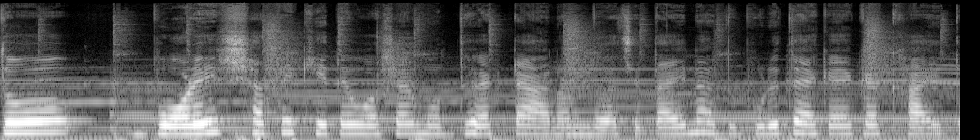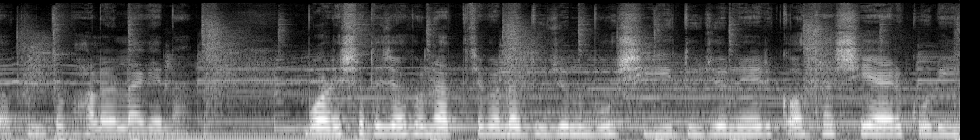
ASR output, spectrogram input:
তো বরের সাথে খেতে বসার মধ্যেও একটা আনন্দ আছে, তাই না? দুপুরে তো একা একা খাই, তখন তো ভালো লাগে না। বরের সাথে যখন রাত্রেবেলা দুজন বসি, দুজনের কথা শেয়ার করি,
